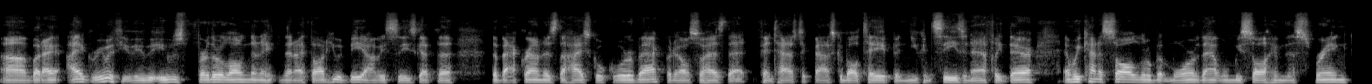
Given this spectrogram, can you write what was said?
Uh, but I, I agree with you. He, he was further along than I, than I thought he would be. Obviously, he's got the the background as the high school quarterback, but he also has that fantastic basketball tape, and you can see he's an athlete there. And we kind of saw a little bit more of that when we saw him this spring.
